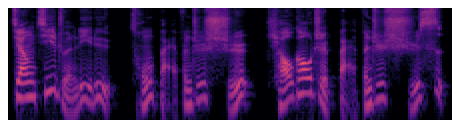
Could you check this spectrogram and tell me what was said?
将基准利率从百分之十调高至百分之十四。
